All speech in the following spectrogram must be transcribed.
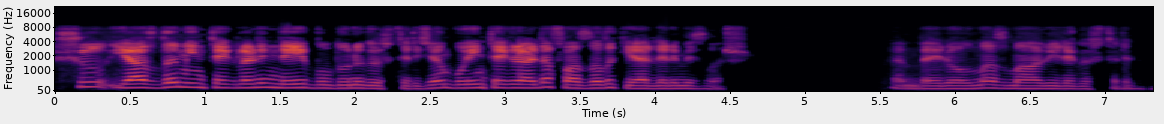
Şu yazdığım integralin neyi bulduğunu göstereceğim. Bu integralde fazlalık yerlerimiz var. Ben böyle olmaz maviyle gösterelim.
